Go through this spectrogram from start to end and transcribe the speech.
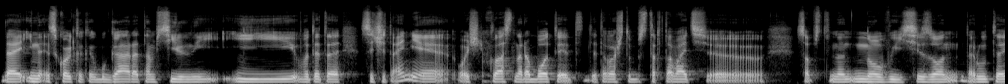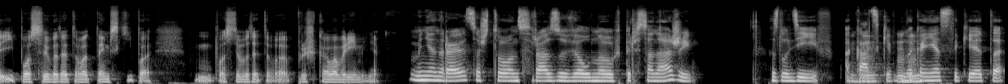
да, и насколько как бы Гара там сильный, и вот это сочетание очень классно работает для того, чтобы стартовать, э, собственно, новый сезон Наруто и после вот этого таймскипа, после вот этого прыжка во времени. Мне нравится, что он сразу ввел новых персонажей, злодеев, Акацки. мгм. Наконец-таки это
